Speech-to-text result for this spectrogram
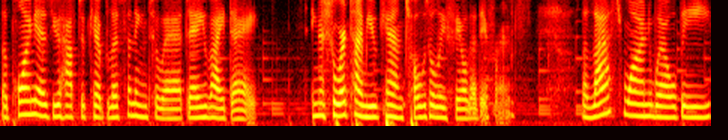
The point is you have to keep listening to it day by day. In a short time, you can totally feel the difference. The last one will be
